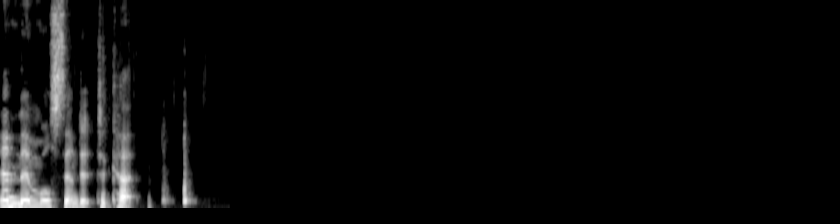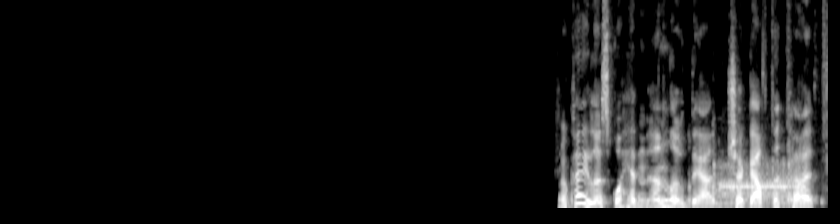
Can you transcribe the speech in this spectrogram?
and then we'll send it to cut. Okay, let's go ahead and unload that. Check out the cut.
